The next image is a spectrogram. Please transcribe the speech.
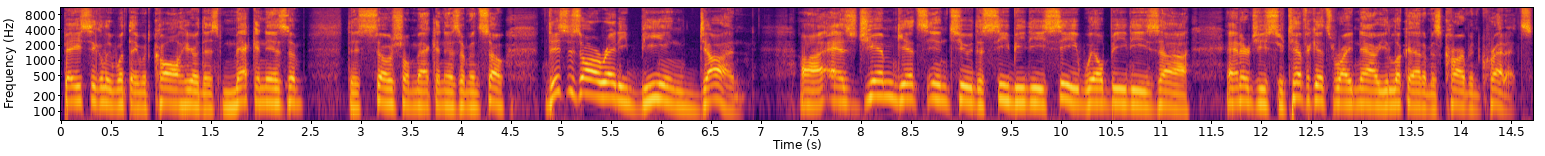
basically what they would call here this mechanism, this social mechanism. And so this is already being done uh, as Jim gets into the CBDC, will be these uh, energy certificates. Right now, you look at them as carbon credits.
